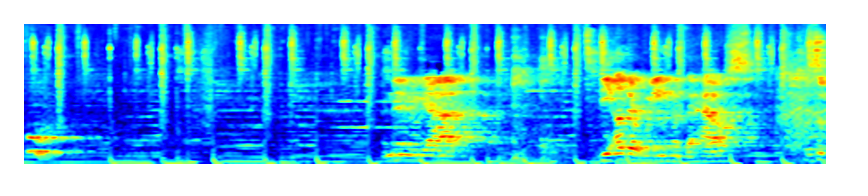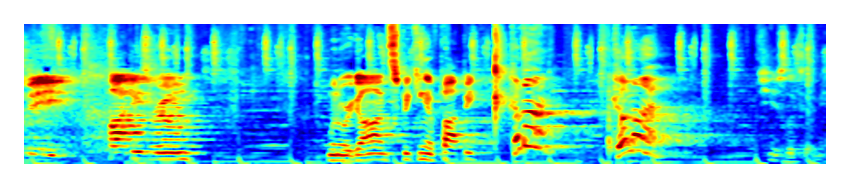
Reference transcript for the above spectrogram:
whew. and then we got the other wing of the house. This will be Poppy's room when we're gone. Speaking of Poppy, come on, come on. She just looks at me.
